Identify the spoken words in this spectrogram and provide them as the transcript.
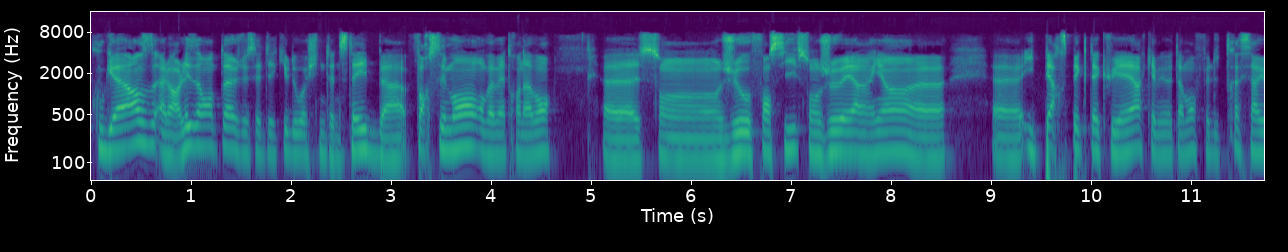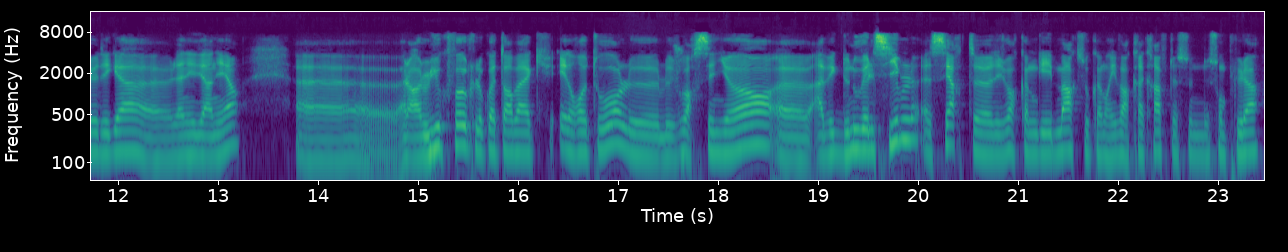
Cougars. Alors les avantages de cette équipe de Washington State, bah forcément on va mettre en avant son jeu offensif, son jeu aérien hyper spectaculaire qui avait notamment fait de très sérieux dégâts l'année dernière. Euh, alors Luke Falk, le quarterback, est de retour, le, le joueur senior, euh, avec de nouvelles cibles. Certes, euh, des joueurs comme Gabe Marks ou comme River Crackraft ne, sont plus là,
